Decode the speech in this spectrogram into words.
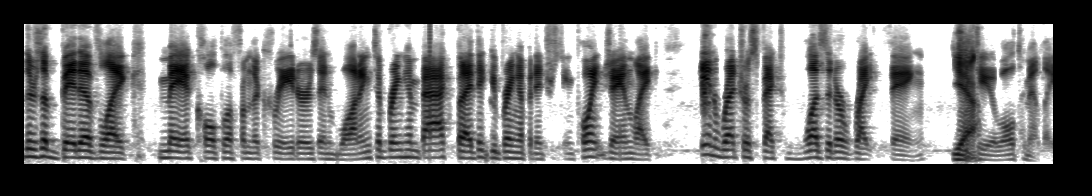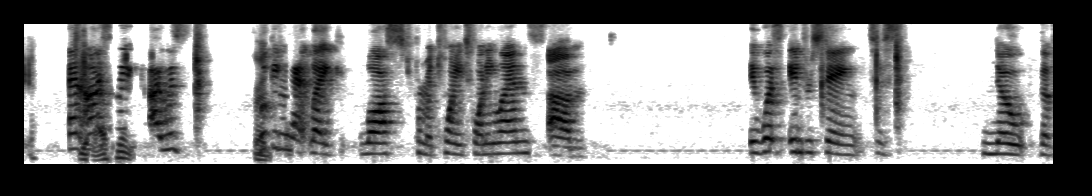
there's a bit of like mea culpa from the creators in wanting to bring him back. But I think you bring up an interesting point, Jane. Like in retrospect, was it a right thing yeah. to do ultimately? And yeah, honestly, I, think... I was looking at like Lost from a 2020 lens. Um, it was interesting to note the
